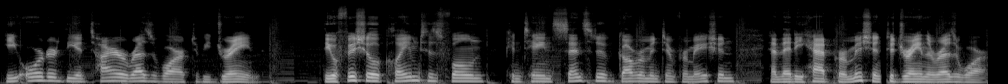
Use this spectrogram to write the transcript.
he ordered the entire reservoir to be drained. The official claimed his phone contained sensitive government information and that he had permission to drain the reservoir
